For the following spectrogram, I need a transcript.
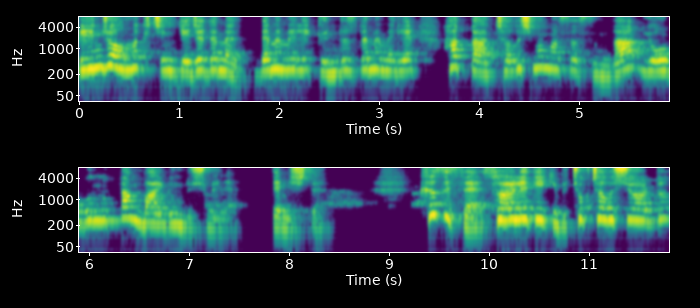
Birinci olmak için gece deme, dememeli, gündüz dememeli, hatta çalışma masasında yorgunluktan baygın düşmeli demişti. Kız ise söylediği gibi çok çalışıyordu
